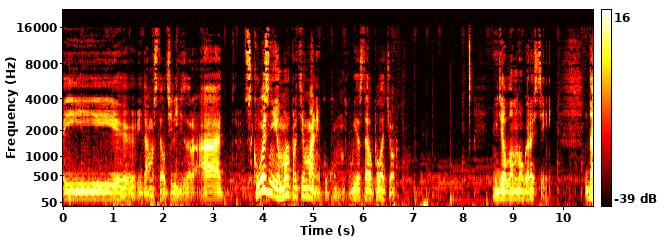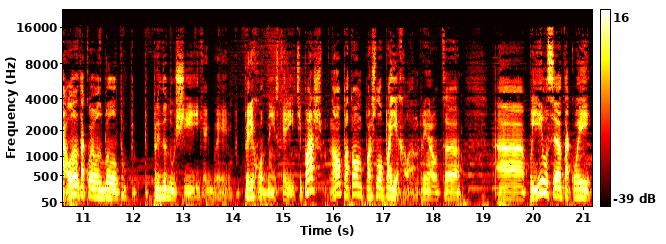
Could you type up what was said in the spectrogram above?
И, и там стоял телевизор. А сквозь нее можно пройти в маленькую комнатку, где стоял полотер. Где было много растений. Да, вот такой вот был предыдущий, как бы, переходный, скорее, типаж. Но потом пошло-поехало. Например, вот э, э, появился такой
